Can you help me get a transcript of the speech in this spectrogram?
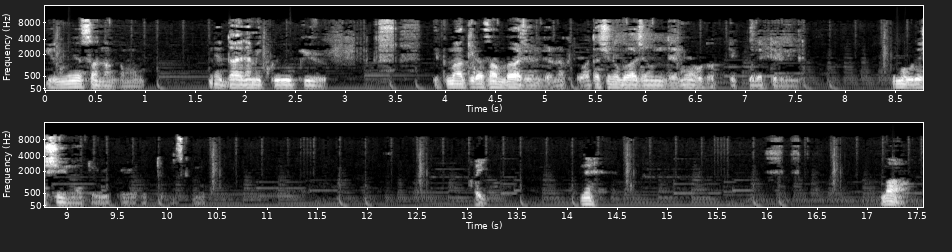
ユンネさんなんかも、ね、ダイナミック UQ、生間明さんバージョンじゃなくて、私のバージョンでね、踊ってくれてるんで、とても嬉しいなというふうに思ってますけど。はい。ね。まあ、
